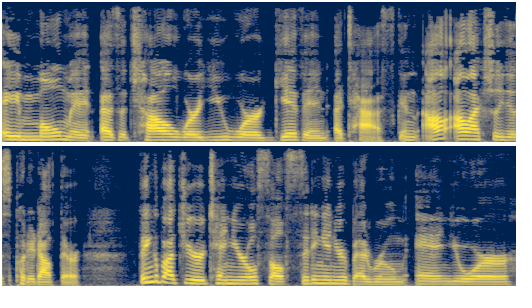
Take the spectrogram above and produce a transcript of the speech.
a moment as a child where you were given a task. And I'll, I'll actually just put it out there. Think about your 10 year old self sitting in your bedroom and your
